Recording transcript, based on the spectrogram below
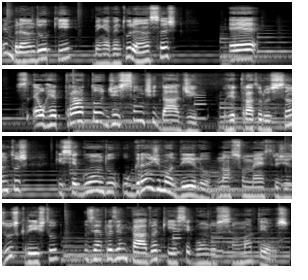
Lembrando que bem-aventuranças é é o retrato de santidade, o retrato dos santos que, segundo o grande modelo, nosso Mestre Jesus Cristo, nos é apresentado aqui segundo São Mateus.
